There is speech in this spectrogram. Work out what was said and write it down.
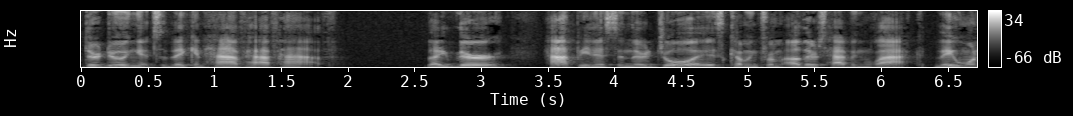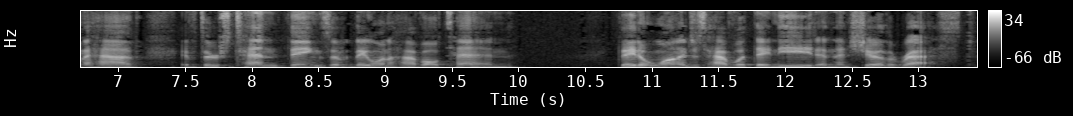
They're doing it so they can have have have. Like their happiness and their joy is coming from others having lack. They want to have if there's 10 things of they want to have all 10 they don't want to just have what they need and then share the rest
